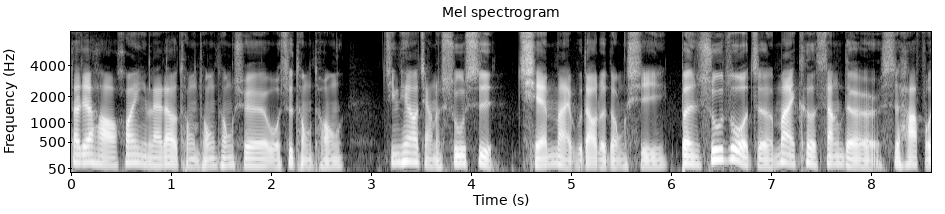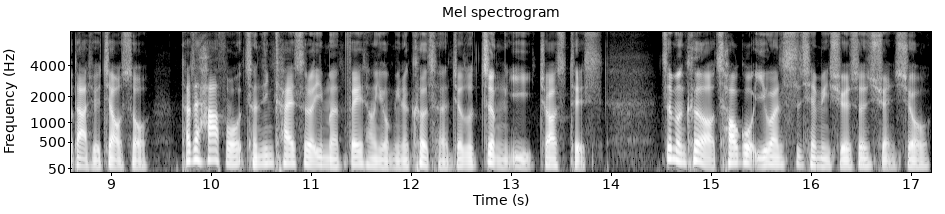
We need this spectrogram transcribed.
大家好，欢迎来到彤彤同学，我是彤彤。今天要讲的书是《钱买不到的东西》。本书作者麦克桑德尔是哈佛大学教授，他在哈佛曾经开设了一门非常有名的课程，叫做《正义 （Justice）》。这门课哦，超过一万四千名学生选修，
